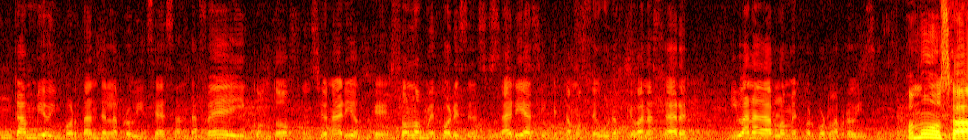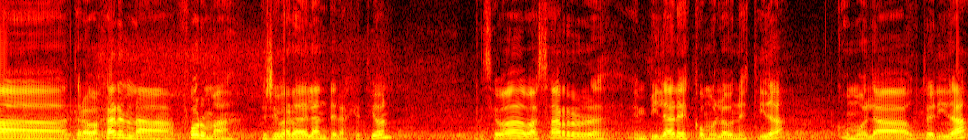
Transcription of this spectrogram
un cambio importante en la provincia de Santa Fe y con todos funcionarios que son los mejores en sus áreas y que estamos seguros que van a ser y van a dar lo mejor por la provincia. Vamos a trabajar en la forma de llevar adelante la gestión, que se va a basar en pilares como la honestidad, como la austeridad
